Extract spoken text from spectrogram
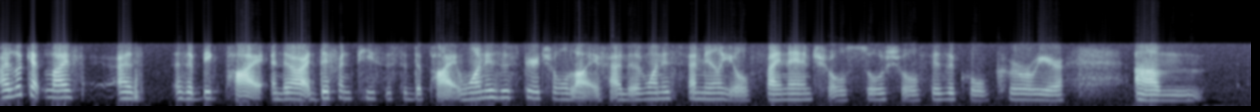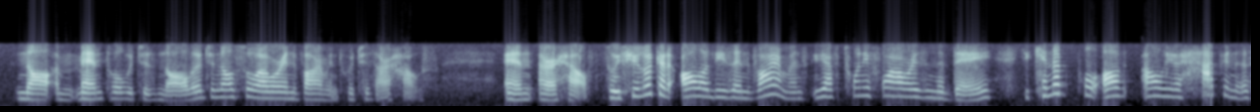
I, I look at life as as a big pie, and there are different pieces to the pie. One is the spiritual life, and one is familial, financial, social, physical, career, um, no, mental, which is knowledge, and also our environment, which is our house and our health. So if you look at all of these environments, you have 24 hours in a day. You cannot pull all, all your happiness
